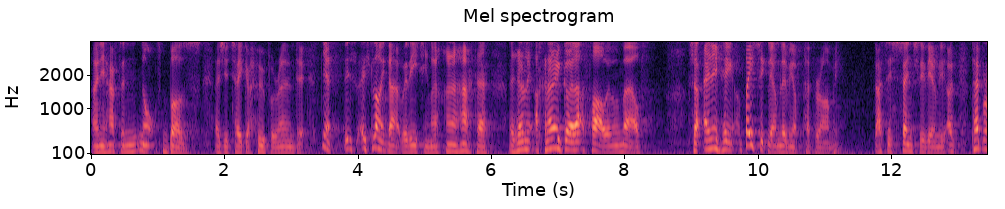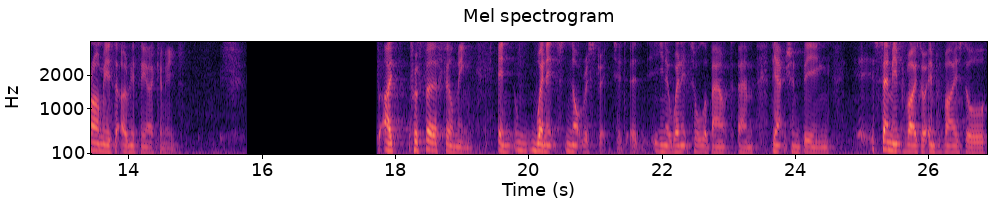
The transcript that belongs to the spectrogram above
and you have to not buzz as you take a hoop around it yeah it's, it's like that with eating I kind of have to only, I can only go that far with my mouth so anything, basically I'm living off Peperami. That's essentially the only, I, Peperami is the only thing I can eat. I prefer filming in when it's not restricted. Uh, you know, when it's all about um, the action being semi-improvised or improvised or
